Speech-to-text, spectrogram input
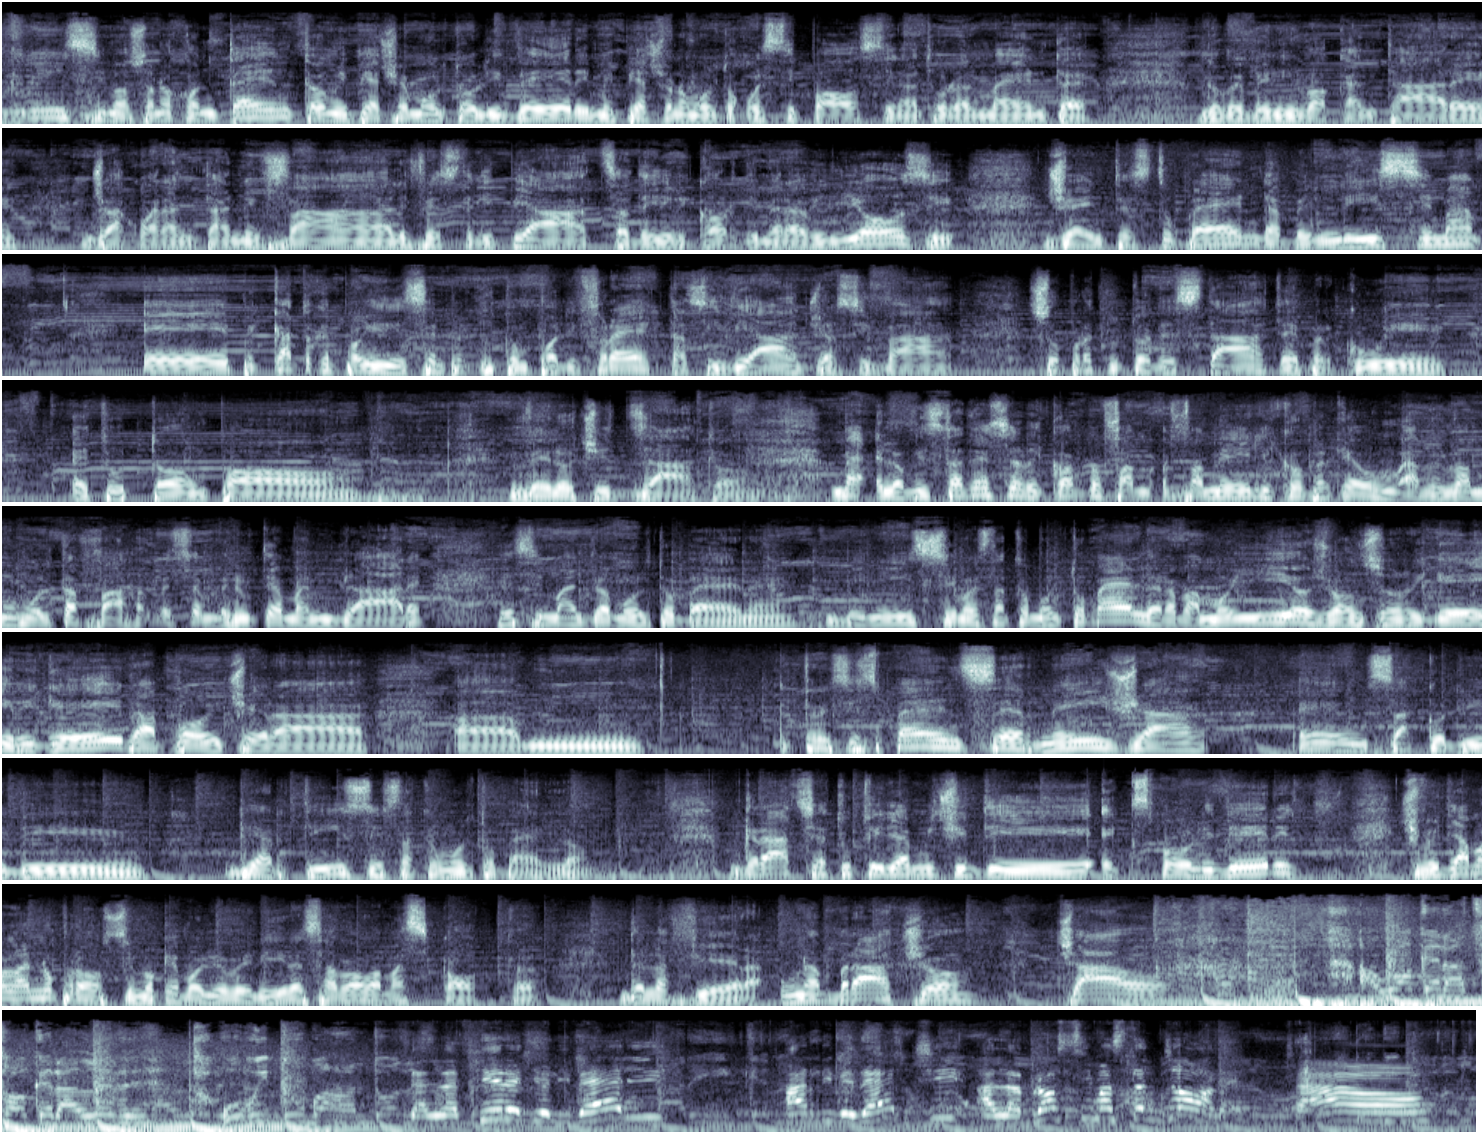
Benissimo, sono contento, mi piace molto Oliveri, mi piacciono molto questi posti naturalmente dove venivo a cantare già 40 anni fa, le feste di piazza, dei ricordi meravigliosi, gente stupenda, bellissima e peccato che poi è sempre tutto un po' di fretta, si viaggia, si va, soprattutto d'estate per cui è tutto un po' velocizzato. Beh, l'ho visto adesso ricordo fam- famelico perché avevamo molta fame, siamo venuti a mangiare e si mangia molto bene. Benissimo, è stato molto bello, eravamo io, Johnson Righe- Righeira, poi c'era um, Tracy Spencer, Neja e un sacco di, di, di artisti, è stato molto bello. Grazie a tutti gli amici di Expo Oliveri, ci vediamo l'anno prossimo che voglio venire, sarò la mascotte della fiera. Un abbraccio, ciao! Dalla Fiera di Oliveri, arrivederci alla prossima stagione. Ciao!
